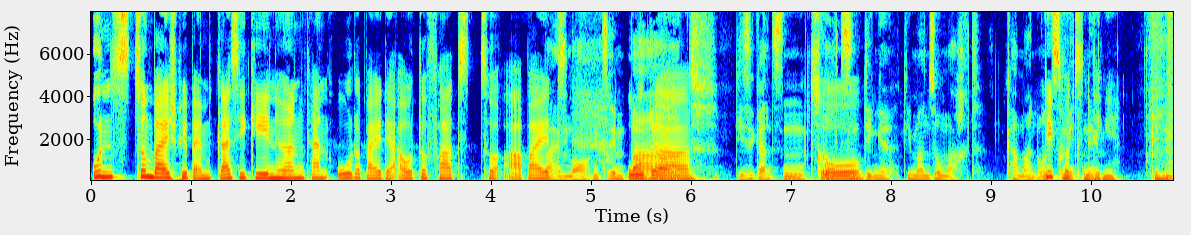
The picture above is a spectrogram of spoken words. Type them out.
uns zum Beispiel beim Gassi gehen hören kann oder bei der Autofahrt zur Arbeit. Bei morgens im Bad. Oder diese ganzen kurzen so Dinge, die man so macht, kann man uns Die kurzen mitnehmen. Dinge,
